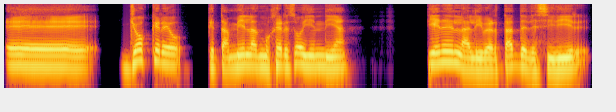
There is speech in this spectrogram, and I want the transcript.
Eh, yo creo que también las mujeres hoy en día tienen la libertad de decidir.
